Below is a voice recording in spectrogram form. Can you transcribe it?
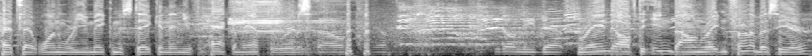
That's that one where you make a mistake and then you hack them afterwards. You don't need that. Randolph the inbound right in front of us here.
